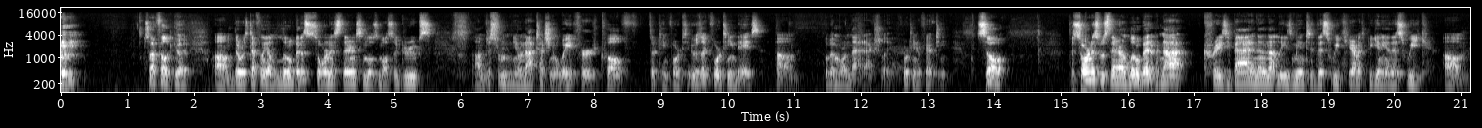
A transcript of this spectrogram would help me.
So i felt good. Um, there was definitely a little bit of soreness there in some of those muscle groups um, just from you know not touching a weight for 12 13 14 it was like 14 days um, a little bit more than that actually 14 or 15 so the soreness was there a little bit but not crazy bad and then that leads me into this week here. I'm at the beginning of this week um,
